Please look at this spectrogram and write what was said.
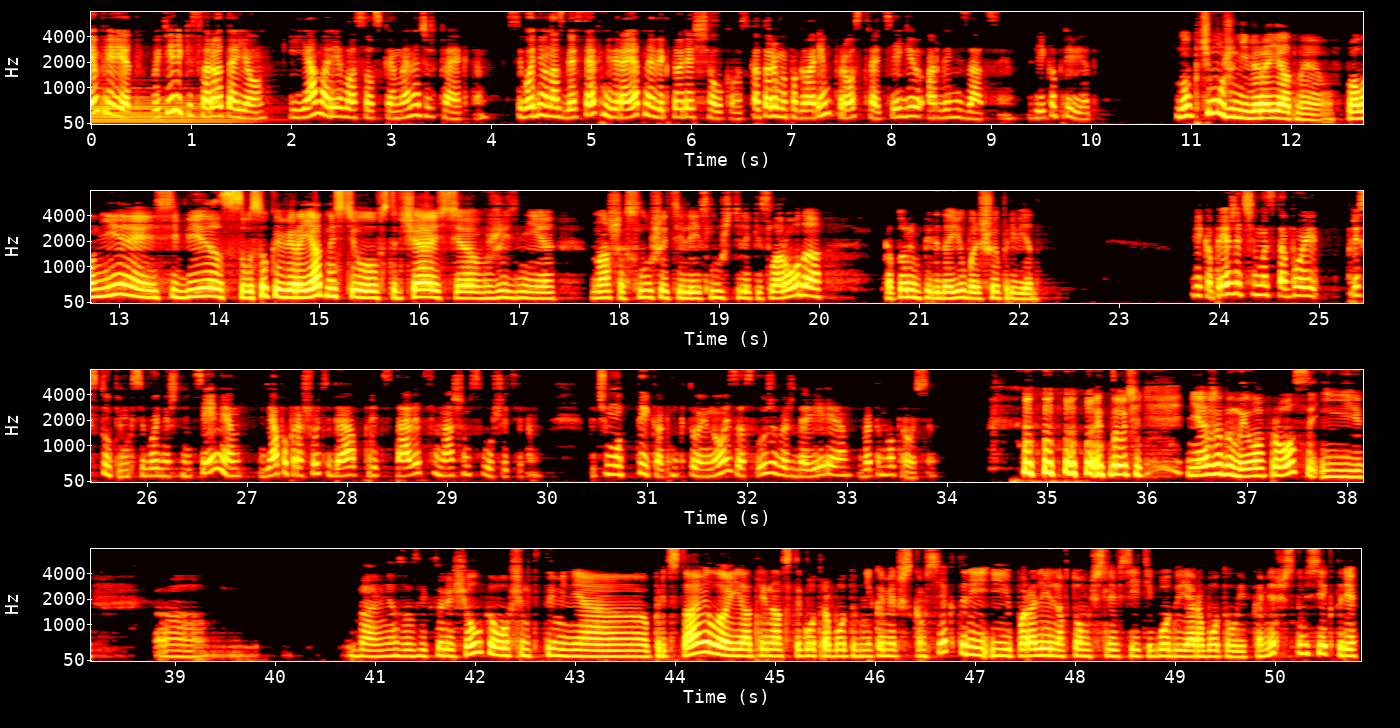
Всем привет! В эфире Кислород Айо, и я Мария Власовская, менеджер проекта. Сегодня у нас в гостях невероятная Виктория Щелкова, с которой мы поговорим про стратегию организации. Вика, привет! Ну, почему же невероятная? Вполне себе с высокой вероятностью встречаюсь э, в жизни наших слушателей и слушателей кислорода, которым передаю большой привет. Вика, прежде чем мы с тобой приступим к сегодняшней теме, я попрошу тебя представиться нашим слушателям. Почему ты, как никто иной, заслуживаешь доверия в этом вопросе? Это очень неожиданный вопрос, и э, да, меня зовут Виктория Щелкова. В общем-то, ты меня представила. Я 13-й год работаю в некоммерческом секторе, и параллельно в том числе все эти годы я работала и в коммерческом секторе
